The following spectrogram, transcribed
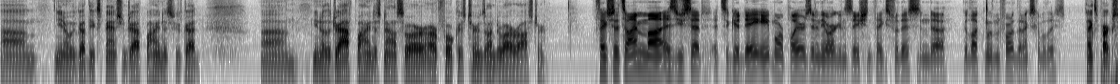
Um, you know we've got the expansion draft behind us. We've got um, you know the draft behind us now. So our, our focus turns onto our roster. Thanks for the time. Uh, as you said, it's a good day. Eight more players in the organization. Thanks for this, and uh, good luck moving forward the next couple of days. Thanks, Parks.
